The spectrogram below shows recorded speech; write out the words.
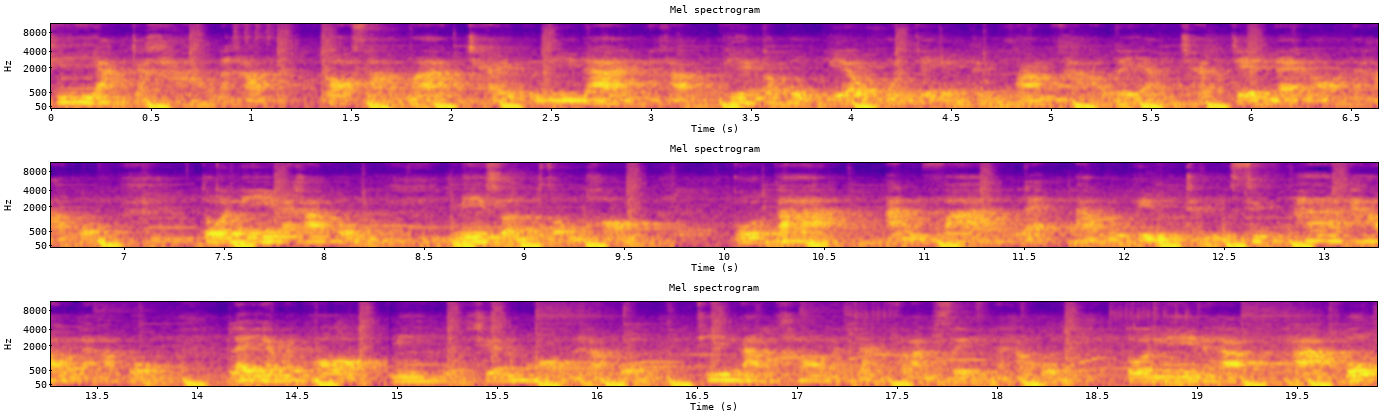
ที่อยากจะขาวนะครับ ก็สามารถใช้ตัวนี้ได้นะครับ เพียงกระปุกเดียวคุณจะเห็นถึงความขาวได้อย่างชัดเจนแน่นอนนะครับผมตัวนี้นะครับผมมีส่วนผสมของ กูต้า อัลฟา และอาบูตินถึง 15 เท่านะครับผม และยังไม่พอ มีหัวเชื้อน้ำหอมนะครับผม ที่นำเข้ามาจากฝรั่งเศสนะครับผม ตัวนี้นะครับทาปุ๊บ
